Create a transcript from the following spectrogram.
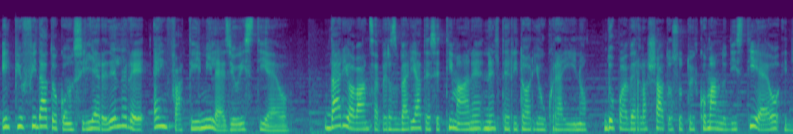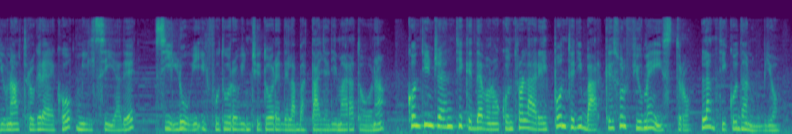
Il più fidato consigliere del re è infatti il Milesio Istieo, Dario avanza per svariate settimane nel territorio ucraino, dopo aver lasciato sotto il comando di Stieo e di un altro greco, Milsiade, sì lui il futuro vincitore della battaglia di Maratona, contingenti che devono controllare il ponte di barche sul fiume Istro, l'antico Danubio.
